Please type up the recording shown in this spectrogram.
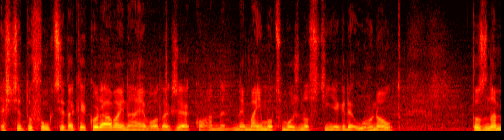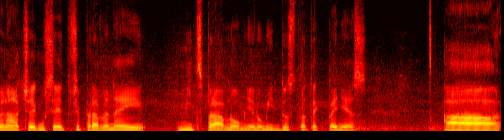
ještě tu funkci tak jako dávají najevo, takže jako a ne, nemají moc možností někde uhnout. To znamená, člověk musí být připravený mít správnou měnu, mít dostatek peněz a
